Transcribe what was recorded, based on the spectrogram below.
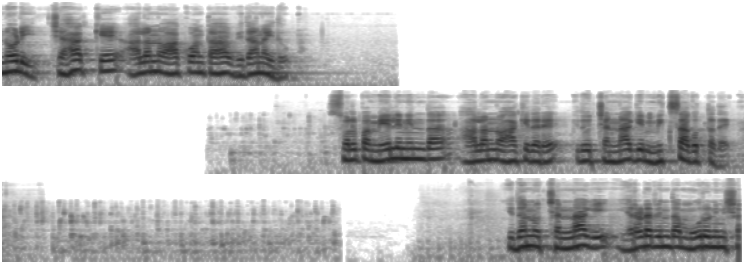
ನೋಡಿ, ಚಹಾಕ್ಕೆ ಹಾಲನ್ನು ಹಾಕುವಂತಹ ವಿಧಾನ ಇದು. ಸ್ವಲ್ಪ ಮೇಲಿನಿಂದ ಹಾಲನ್ನು ಹಾಕಿದರೆ ಇದು ಚೆನ್ನಾಗಿ ಮಿಕ್ಸ್ ಆಗುತ್ತದೆ. ಇದನ್ನು ಚೆನ್ನಾಗಿ ಎರಡರಿಂದ ಮೂರು ನಿಮಿಷ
